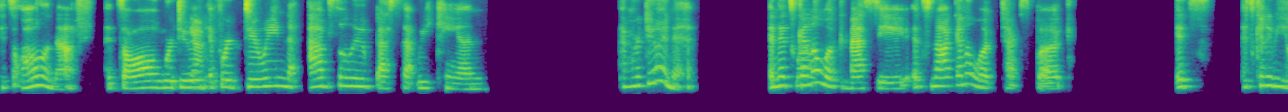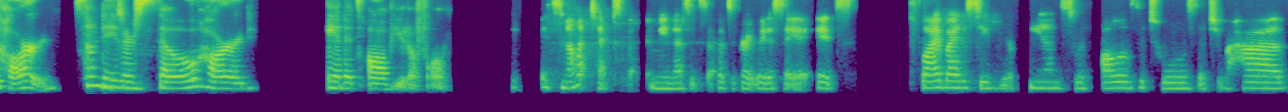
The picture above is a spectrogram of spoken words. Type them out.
it's all enough. It's all we're doing. Yeah. If we're doing the absolute best that we can, then we're doing it. And it's well, going to look messy. It's not going to look textbook it's it's going to be hard. Some days are mm-hmm. so hard and it's all beautiful. It's not textbook. I mean, that's that's a great way to say it. It's fly by the seat of your pants with all of the tools that you have,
